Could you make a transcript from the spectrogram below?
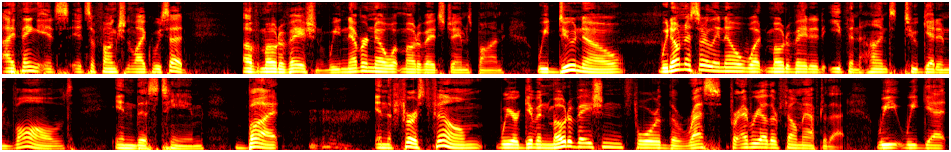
I think it's it's a function, like we said, of motivation. We never know what motivates James Bond. We do know we don't necessarily know what motivated Ethan Hunt to get involved in this team, but in the first film, we are given motivation for the rest for every other film after that. We we get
